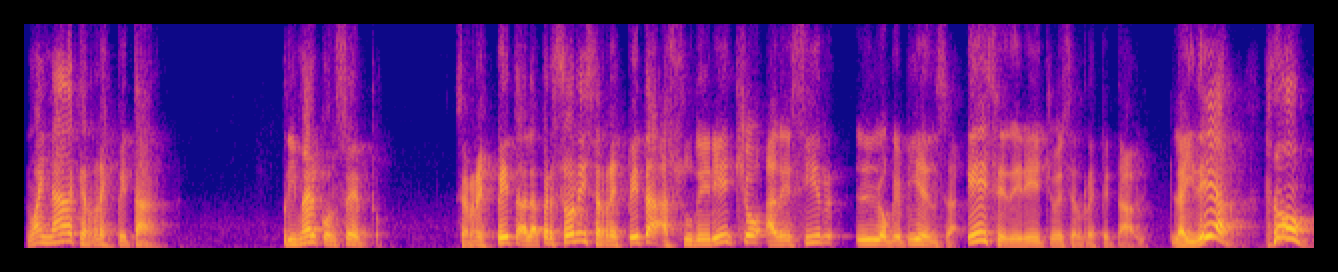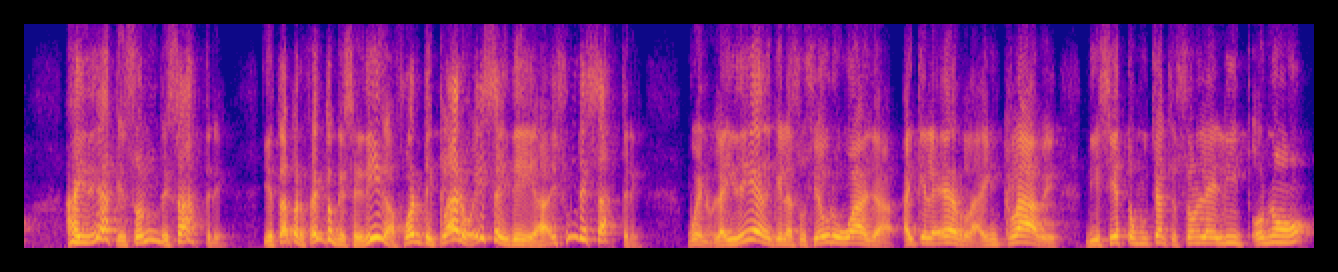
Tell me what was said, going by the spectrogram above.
No hay nada que respetar. Primer concepto. Se respeta a la persona y se respeta a su derecho a decir lo que piensa. Ese derecho es el respetable. La idea, no. Hay ideas que son un desastre. Y está perfecto que se diga fuerte y claro, esa idea es un desastre. Bueno, la idea de que la sociedad uruguaya hay que leerla en clave de si estos muchachos son la élite o no,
